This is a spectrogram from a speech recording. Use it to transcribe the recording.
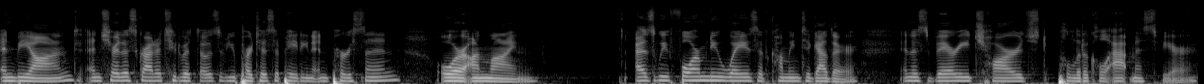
and beyond, and share this gratitude with those of you participating in person or online. As we form new ways of coming together in this very charged political atmosphere,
